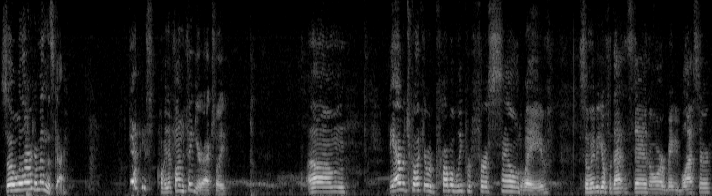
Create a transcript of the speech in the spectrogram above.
So, will I recommend this guy? Yeah, he's quite a fun figure, actually. Um, the average collector would probably prefer Soundwave so maybe go for that instead, or maybe Blaster.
